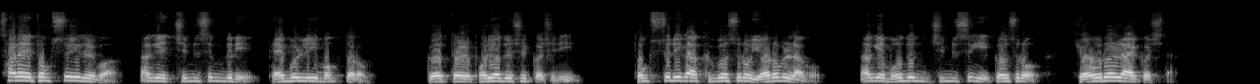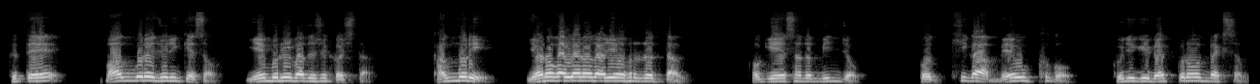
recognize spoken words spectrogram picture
산의 독수리들과 땅의 짐승들이 배불리 먹도록 그것들을 버려두실 것이니 독수리가 그것으로 여름을 나고 땅의 모든 짐승이 그것으로 겨울을 날 것이다. 그때 망군의 주님께서 예물을 받으실 것이다. 강물이 여러 갈래로 나뉘어 흐르는 땅, 거기에 사는 민족, 곧 키가 매우 크고 근육이 매끄러운 백성,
